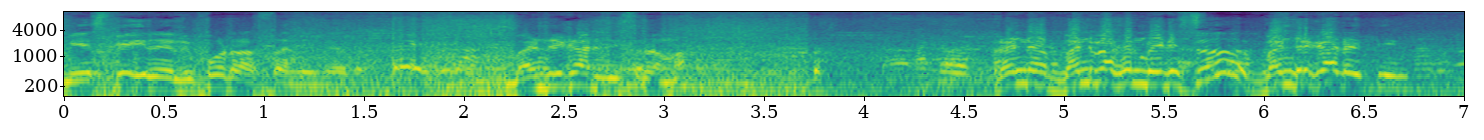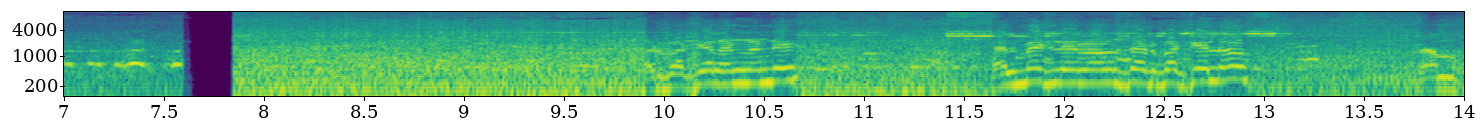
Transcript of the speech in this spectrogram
మీ ఎస్పీకి నేను రిపోర్ట్ రాస్తాను నీ మీద. బండి రికార్డు తీసుకురామ్మా. రండి బండి పక్కన పెట్టిస్తూ బండి రికార్డు అయితే అటు పక్కేళ్ళండి. హెల్మెట్ లేని వాళ్ళంతా అటు పక్కేళ్ళు. రమ్మా.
